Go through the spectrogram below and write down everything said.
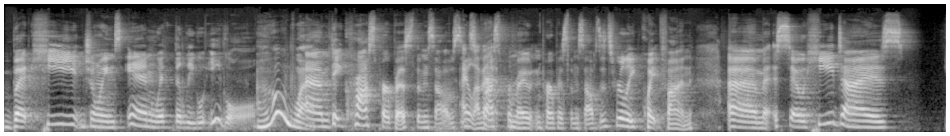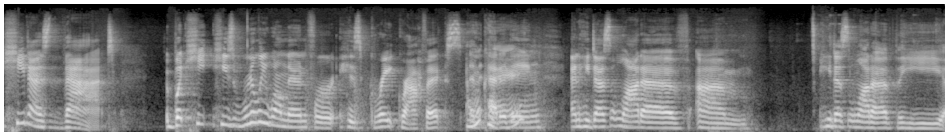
but he joins in with the legal eagle oh um, they cross purpose themselves. It's love it. cross promote and purpose themselves. It's really quite fun. Um, so he does he does that, but he he's really well known for his great graphics and Okay. editing, and he does a lot of um, he does a lot of the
